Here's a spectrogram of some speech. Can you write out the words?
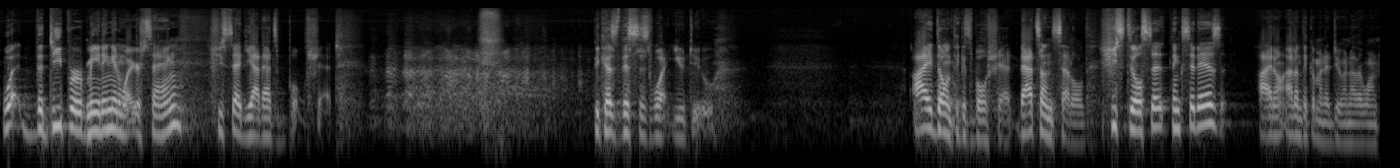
what the deeper meaning in what you're saying. She said, Yeah, that's bullshit. because this is what you do. I don't think it's bullshit. That's unsettled. She still thinks it is. I don't, I don't think I'm going to do another one.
